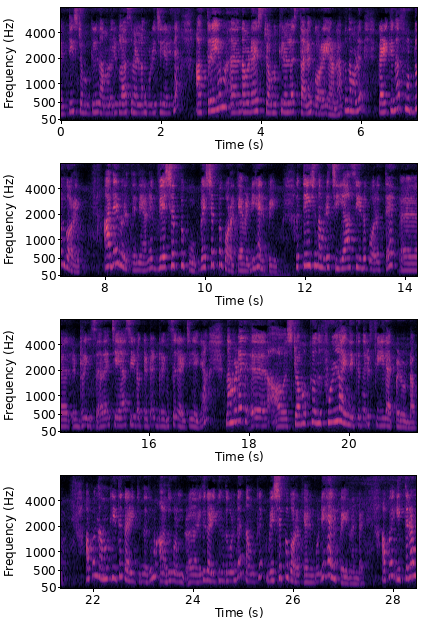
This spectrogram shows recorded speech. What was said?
എം ടി സ്റ്റൊമക്കിൽ നമ്മൾ ഒരു ഗ്ലാസ് വെള്ളം കുടിച്ചു കഴിഞ്ഞാൽ അത്രയും നമ്മുടെ സ്റ്റൊമക്കിലുള്ള സ്ഥലം കുറയാണ്. അപ്പൊ നമ്മൾ കഴിക്കുന്ന ഫുഡും കുറയും. അതേപോലെ തന്നെയാണ് വിശപ്പ് കൂ വിശപ്പ് കുറയ്ക്കാൻ വേണ്ടി ഹെൽപ്പ് ചെയ്യും. പ്രത്യേകിച്ച് നമ്മുടെ ചിയാ സീഡ് പോലത്തെ ഡ്രിങ്ക്സ് അതായത് ചിയാ ഒക്കെ ഇട്ട് ഡ്രിങ്ക്സ് കഴിച്ചു കഴിഞ്ഞാൽ നമ്മുടെ സ്റ്റൊമക്ക് ഒന്ന് ഫുള്ളായി നിൽക്കുന്ന ഒരു ഫീൽ എപ്പോഴും ഉണ്ടാകും അപ്പം നമുക്ക് ഇത് കഴിക്കുന്നതും അതുകൊണ്ട് ഇത് കഴിക്കുന്നത് കൊണ്ട് നമുക്ക് വിശപ്പ് കുറയ്ക്കാനും കൂടി ഹെൽപ്പ് ചെയ്യുന്നുണ്ട്. അപ്പോൾ ഇത്തരം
